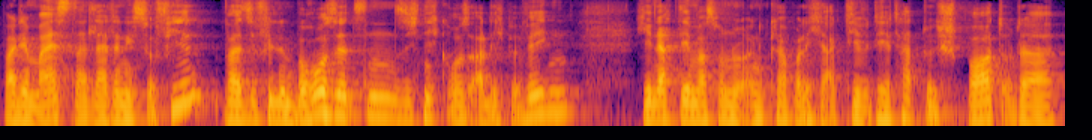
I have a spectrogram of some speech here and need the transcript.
Bei den meisten halt leider nicht so viel, weil sie viel im Büro sitzen, sich nicht großartig bewegen. Je nachdem, was man nun an körperlicher Aktivität hat, durch Sport oder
